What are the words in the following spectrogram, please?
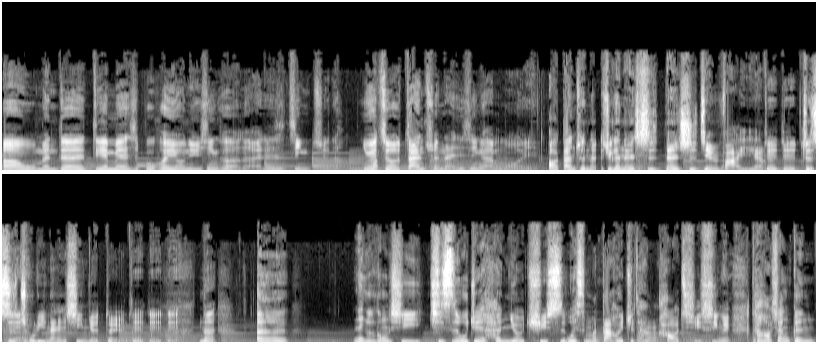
呃，我们的店面是不会有女性客人来的，是禁止的，因为只有单纯男性按摩而已。哦，单纯男就跟男士男士剪法一样，对对，对，对，就是处理男性就对，对对对。那呃。那个东西其实我觉得很有趣，是为什么大家会觉得它很好奇？是因为它好像跟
